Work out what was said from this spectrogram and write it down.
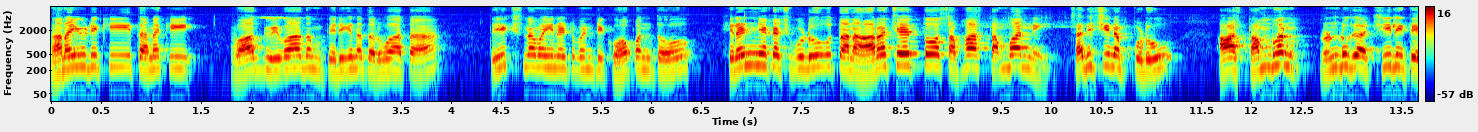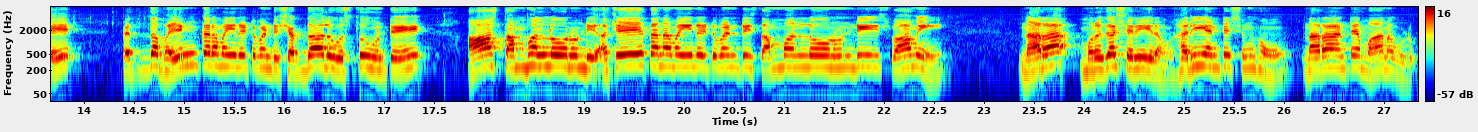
తనయుడికి తనకి వాగ్వివాదం పెరిగిన తరువాత తీక్ష్ణమైనటువంటి కోపంతో హిరణ్యకశిపుడు తన అరచేత్తో సభా స్తంభాన్ని చరిచినప్పుడు ఆ స్తంభం రెండుగా చీలితే పెద్ద భయంకరమైనటువంటి శబ్దాలు వస్తూ ఉంటే ఆ స్తంభంలో నుండి అచేతనమైనటువంటి స్తంభంలో నుండి స్వామి నర మృగ శరీరం. హరి అంటే సింహం నర అంటే మానవుడు.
